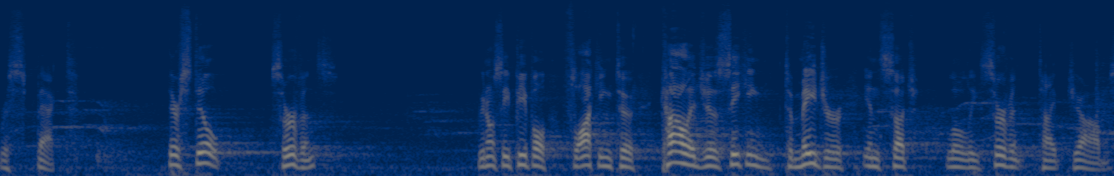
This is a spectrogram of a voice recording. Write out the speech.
respect. They're still servants. We don't see people flocking to colleges seeking to major in such lowly servant type jobs.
